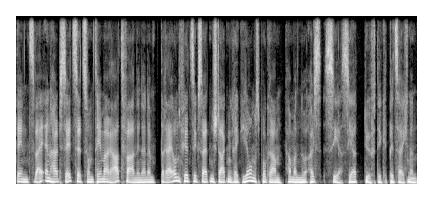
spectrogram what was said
denn zweieinhalb Sätze zum Thema Radfahren in einem 43 Seiten starken Regierungsprogramm kann man nur als sehr, sehr dürftig bezeichnen.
